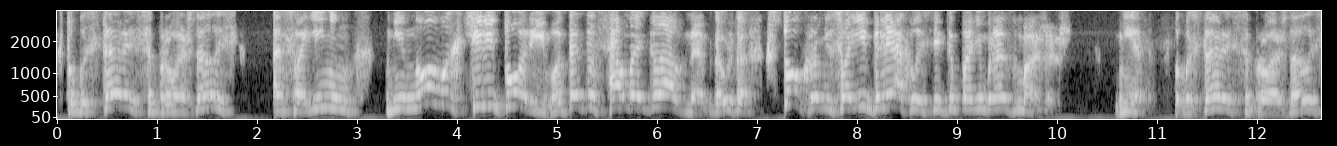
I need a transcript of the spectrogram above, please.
чтобы старость сопровождалась освоением не новых территорий. Вот это самое главное, потому что что, кроме своей дряхлости, ты по ним размажешь? Нет, чтобы старость сопровождалась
